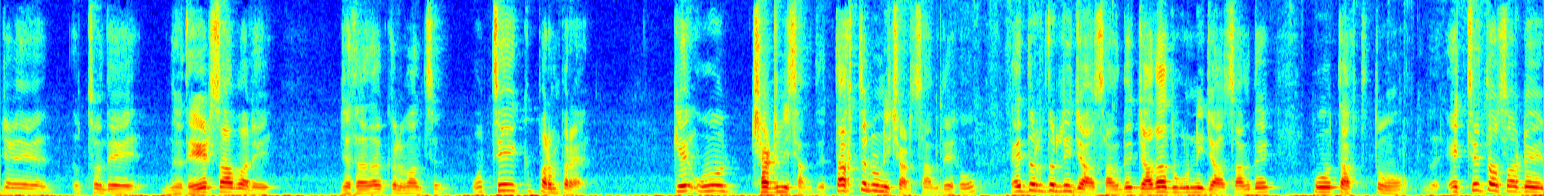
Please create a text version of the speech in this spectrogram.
ਜਿਹੜੇ ਉੱਥੋਂ ਦੇ ਨਦੇੜ ਸਾਹਿਬ ਵਾਲੇ ਜਥਾਦਾਰ ਕੁਲਵੰਤ ਸਿੰਘ ਉੱਥੇ ਇੱਕ ਪਰੰਪਰਾ ਹੈ ਕਿ ਉਹ ਛੱਡ ਨਹੀਂ ਸਕਦੇ, ਤਖਤ ਨੂੰ ਨਹੀਂ ਛੱਡ ਸਕਦੇ ਉਹ, ਇੱਧਰ ਉੱਧਰ ਨਹੀਂ ਜਾ ਸਕਦੇ, ਜ਼ਿਆਦਾ ਦੂਰ ਨਹੀਂ ਜਾ ਸਕਦੇ, ਉਹ ਤਖਤ ਤੋਂ। ਇੱਥੇ ਤਾਂ ਸਾਡੇ,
